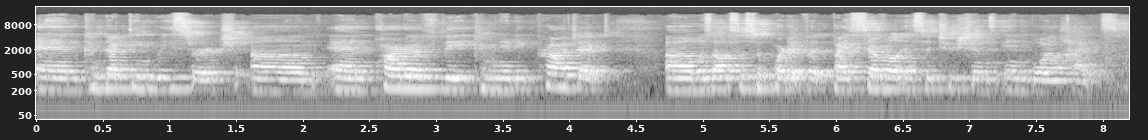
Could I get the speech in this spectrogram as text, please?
and conducting research, um, and part of the community project uh, was also supported by several institutions in Boyle Heights.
